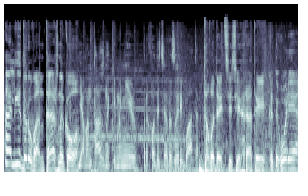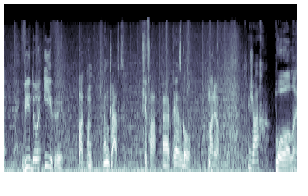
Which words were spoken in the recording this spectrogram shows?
А лідеру вантажнику Я вантажник і мені приходиться розгрібати. доведеться зіграти Категорія відеоігри. Пакман, Майнкрафт, FIFA, CSGO, Маріо. Жах. поле.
